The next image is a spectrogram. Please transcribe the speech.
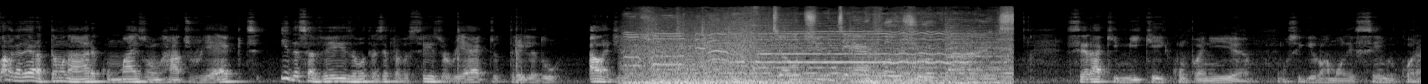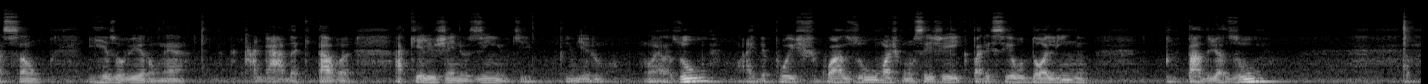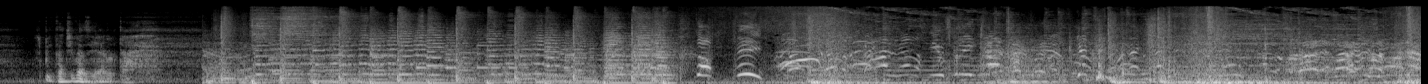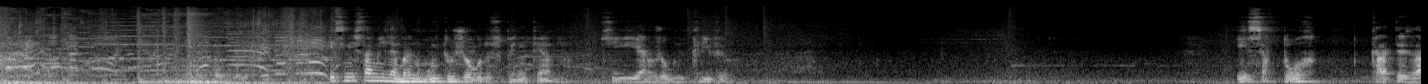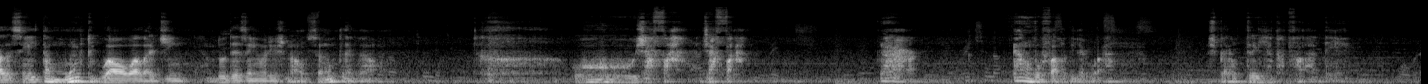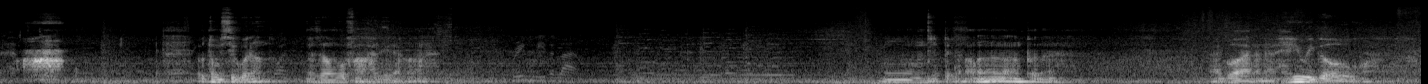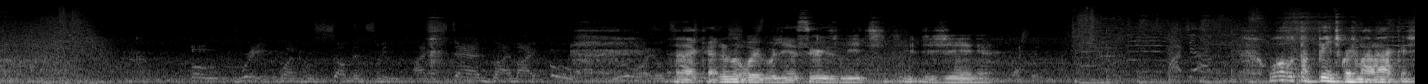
Fala galera, estamos na área com mais um Ratos React e dessa vez eu vou trazer para vocês o react do trailer do Aladdin. Será que Mickey e companhia conseguiram amolecer meu coração e resolveram, né, a cagada que tava aquele gêniozinho que primeiro não era azul, aí depois ficou azul, mas com um CGI que parecia o Dolinho pintado de azul. Expectativa zero, tá? Esse início está me lembrando muito o jogo do Super Nintendo, que era um jogo incrível. Esse ator, caracterizado assim, ele tá muito igual ao Aladdin do desenho original. Isso é muito legal. Uh, Jafar, Jafar. Ah, eu não vou falar dele agora. Vou esperar o trailer pra falar dele. Ah, eu tô me segurando, mas eu não vou falar dele agora. Hum, pegando a lâmpada. Agora, né? Here we go. Ah, cara, eu não vou engolir esse Will Smith de, de gênio. Uau, o tapete com as maracas.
